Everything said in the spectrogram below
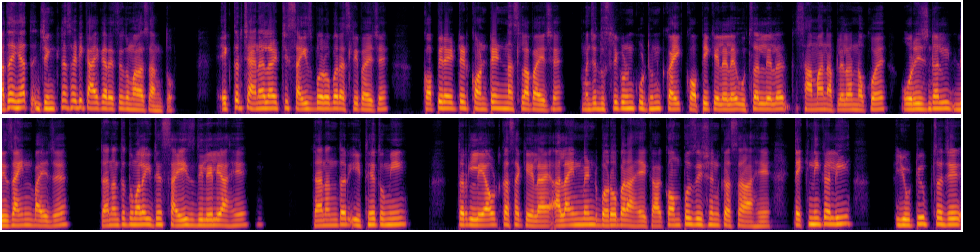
आता ह्यात जिंकण्यासाठी काय करायचं तुम्हाला सांगतो. एकतर चॅनल आर्टची साईज बरोबर असली पाहिजे. कॉपीराइटेड कॉन्टेंट नसला पाहिजे. म्हणजे दुसरीकडून कुठून काही कॉपी केलेलं आहे, उचललेलं सामान आपल्याला नको आहे ओरिजिनल डिझाईन पाहिजे. त्यानंतर तुम्हाला इथे साईज दिलेली आहे. त्यानंतर इथे तुम्ही तर लेआउट कसा केलाय, अलाइनमेंट बरोबर आहे का, कॉम्पोजिशन कसं आहे, टेक्निकली यूट्यूबचं जे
